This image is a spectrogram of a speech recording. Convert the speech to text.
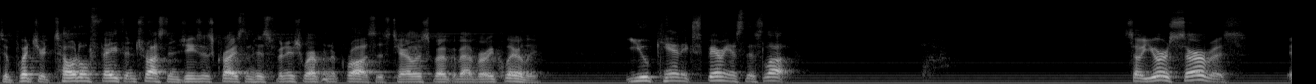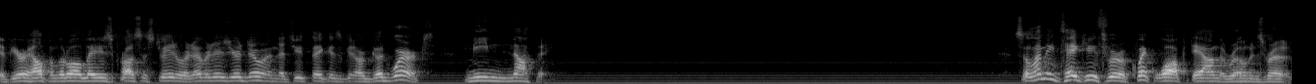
to put your total faith and trust in Jesus Christ and his finished work on the cross, as Taylor spoke about very clearly, you can't experience this love. So your service, if you're helping little old ladies across the street or whatever it is you're doing that you think is are good works, mean nothing. So let me take you through a quick walk down the Romans road.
